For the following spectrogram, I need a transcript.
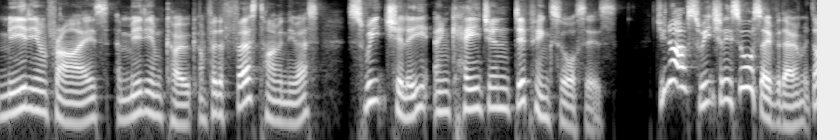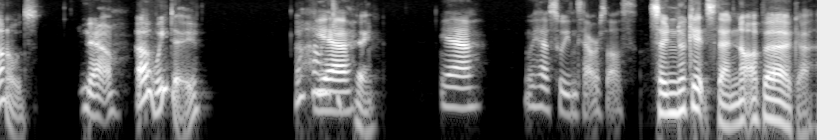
medium fries, a medium Coke, and for the first time in the US, sweet chili and Cajun dipping sauces. Do you not have sweet chili sauce over there at McDonald's? No. Oh, we do. Oh, how Yeah. interesting. Yeah. We have sweet and sour sauce. So nuggets then, not a burger?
